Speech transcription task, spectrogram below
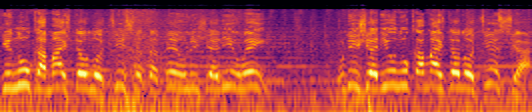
que nunca mais deu notícia também, o Ligeirinho, hein? O Ligeirinho nunca mais deu notícia.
